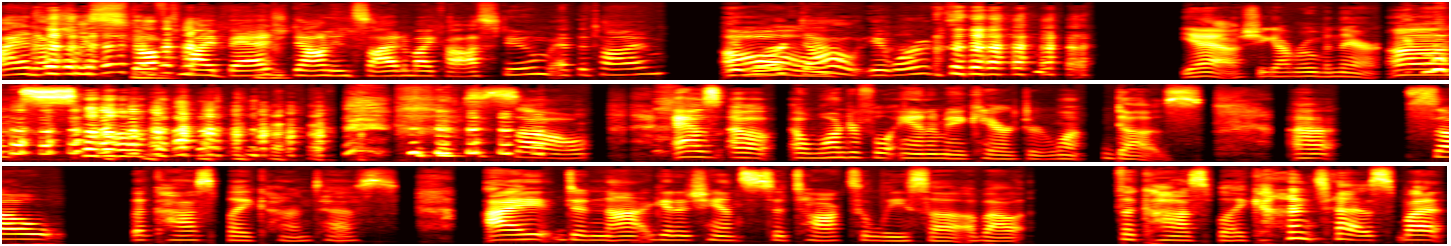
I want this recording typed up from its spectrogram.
I had actually stuffed my badge down inside of my costume at the time. It worked Oh. out. It worked. yeah, she got room in there. Um, so, so, as a, a wonderful anime character wa- does, uh, so the cosplay contest, I did not get a chance to talk to Lisa about the cosplay contest, but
